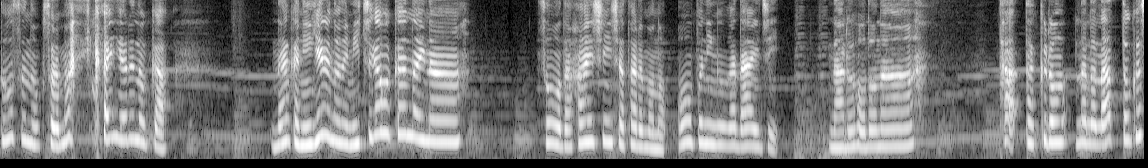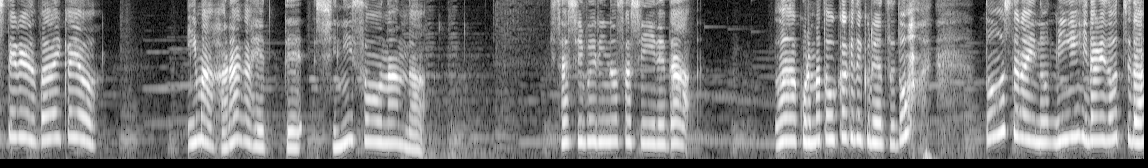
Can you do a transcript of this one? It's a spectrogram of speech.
どうすんの？それ毎回やるのか。なんか逃げるので道がわかんないな。そうだ、配信者たるもの、オープニングが大事。なるほどな。た、たくろなら納得してる場合かよ。今腹が減って死にそうなんだ。久しぶりの差し入れだ。わーこれまた追っかけてくるやつ。どう、どうしたらいいの？右左どっちだ？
